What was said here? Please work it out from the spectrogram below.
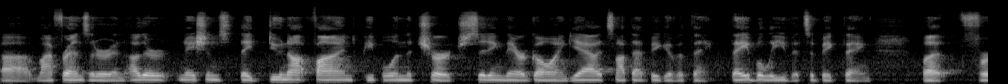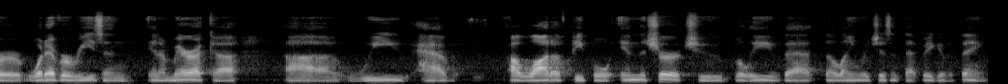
uh, my friends that are in other nations, they do not find people in the church sitting there going, "Yeah, it's not that big of a thing." They believe it's a big thing, but for whatever reason, in America, uh, we have a lot of people in the church who believe that the language isn't that big of a thing,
